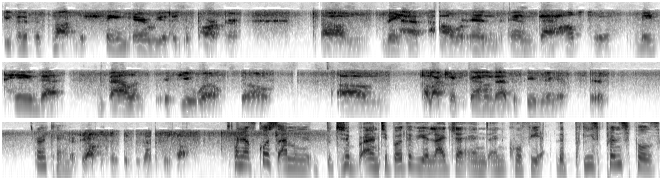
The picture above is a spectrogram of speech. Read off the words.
even if it's not in the same area that your partner um, may have power in. And that helps to maintain that balance, if you will. So um, I'd like to expand on that this evening if, if, Okay. if the opportunity presents itself. And of course, I mean, to, and to both of you, Elijah and, and Kofi, the, these principles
